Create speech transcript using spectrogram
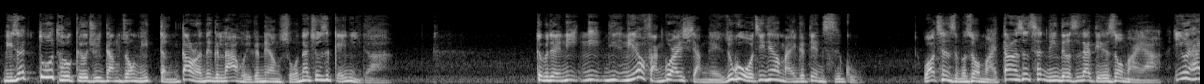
你在多头格局当中，你等到了那个拉回跟那样说，那就是给你的啊，对不对？你你你你要反过来想哎，如果我今天要买一个电池股，我要趁什么时候买？当然是趁宁德时代跌的时候买啊，因为它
